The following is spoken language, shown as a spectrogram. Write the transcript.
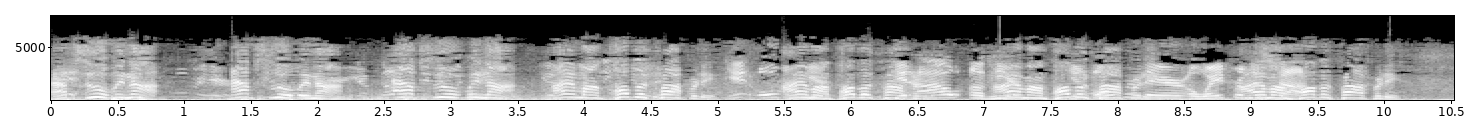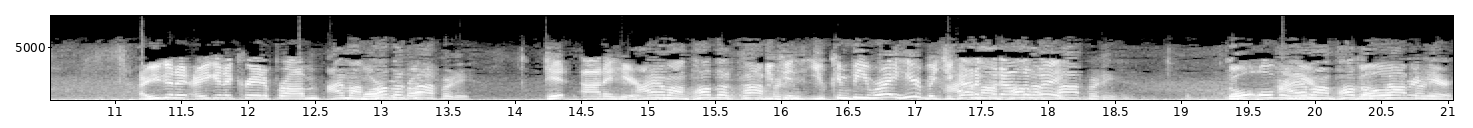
Absolutely not. Get over here. Absolutely not. You have nothing to do Absolutely not. this. You have I am on nothing to do public property. Get over I am here. on public property. Get out of here. I am on public Get over property. there, away from I the am on public property. Are you gonna Are you gonna create a problem? I'm on More of a public problem? property. Get out of here. I am on public You property. can You can be right here, but you gotta am go on down the public way. property. Go over I here. I am on public go property. over here.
